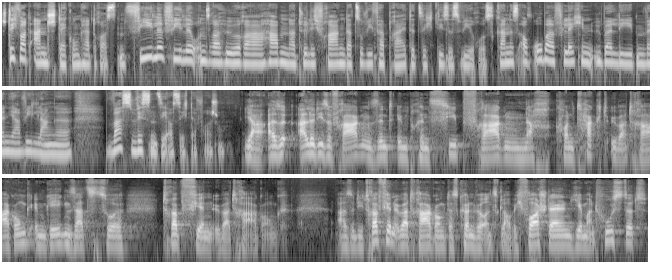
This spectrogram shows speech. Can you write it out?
Stichwort Ansteckung, Herr Drosten. Viele, viele unserer Hörer haben natürlich Fragen dazu, wie verbreitet sich dieses Virus? Kann es auf Oberflächen überleben? Wenn ja, wie lange? Was wissen Sie aus Sicht der Forschung? Ja, also alle diese Fragen sind im Prinzip Fragen nach Kontaktübertragung im Gegensatz zur Tröpfchenübertragung. Also die Tröpfchenübertragung, das können wir uns, glaube ich, vorstellen. Jemand hustet,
